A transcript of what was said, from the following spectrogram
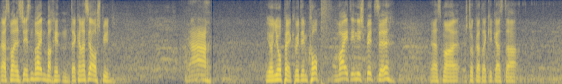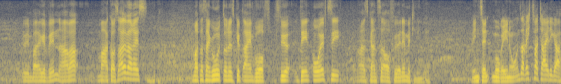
Erstmal ist Jason Breitenbach hinten, der kann das ja auch spielen. Ja, Jon Jopek mit dem Kopf weit in die Spitze. Erstmal Stuttgarter Kickers da den Ball gewinnen, aber Marcos Alvarez macht das dann gut und es gibt Einwurf für den OFC. Das Ganze auf Höhe der Mittellinie. Vincent Moreno, unser Rechtsverteidiger,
